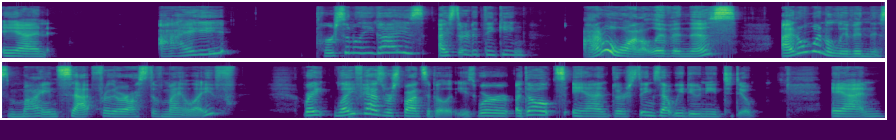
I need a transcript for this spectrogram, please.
And I personally, guys, I started thinking, I don't want to live in this. I don't want to live in this mindset for the rest of my life. Right? Life has responsibilities. We're adults and there's things that we do need to do. And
